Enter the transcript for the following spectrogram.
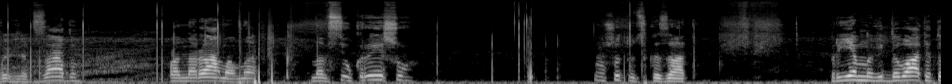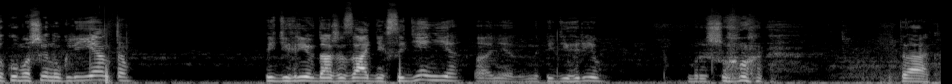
вигляд ззаду. Панорама на, на всю кришу. Ну, що тут сказати? Приємно віддавати таку машину клієнтам. Підігрів навіть задніх сидінь є. А, ні, не підігрів. Брешу. Так.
